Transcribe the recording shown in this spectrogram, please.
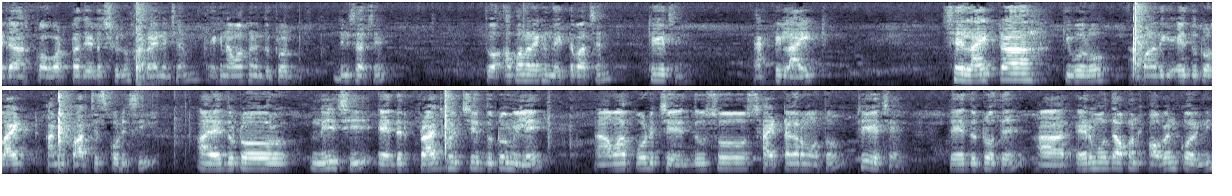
এটা কভারটা যেটা ছিল, হারাই নিয়েছিলাম। এখানে আমার এখানে দুটো জিনিস আছে। তো আপনারা এখানে দেখতে পাচ্ছেন, ঠিক আছে? একটি লাইট সেই লাইটটা কি বলব, আপনাদেরকে এই দুটো লাইট আমি পারচেস করেছি। আর এই দুটো নিয়েছি, এদের প্রাইস হচ্ছে দুটো মিলে, আমার পড়ছে দুশো ষাট টাকার মতো, ঠিক আছে? তো এই দুটোতে, আর এর মধ্যে এখন ওভেন করিনি,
